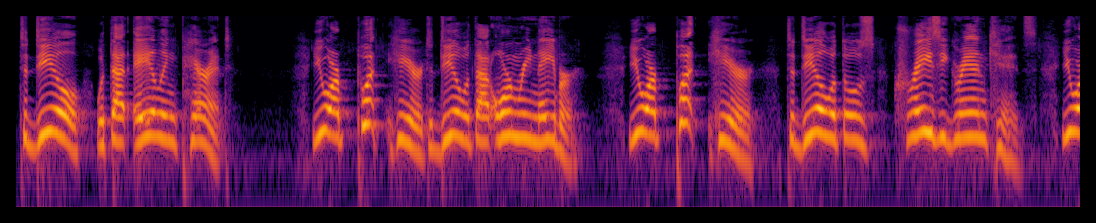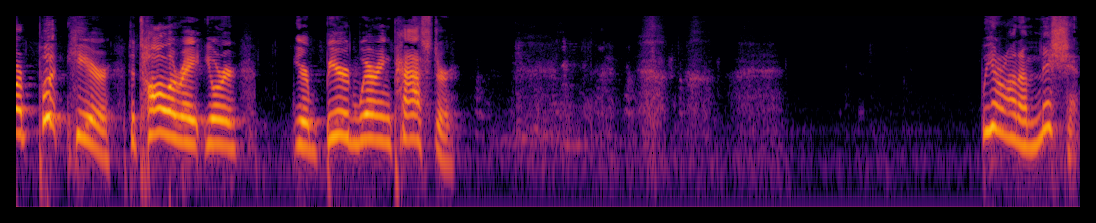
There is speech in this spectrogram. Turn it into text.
to deal with that ailing parent. You are put here to deal with that ornery neighbor. You are put here to deal with those crazy grandkids. You are put here to tolerate your, your beard wearing pastor. We are on a mission.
